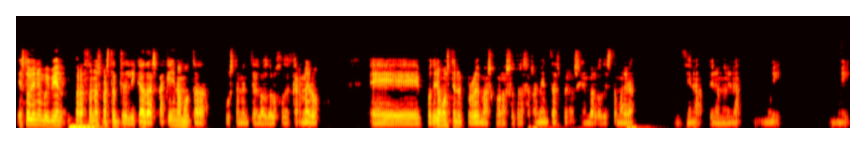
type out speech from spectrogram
Esto viene muy bien para zonas bastante delicadas. Aquí hay una mota justamente al lado del ojo del carnero. Eh, podríamos tener problemas con las otras herramientas, pero sin embargo de esta manera funciona de una manera muy, muy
